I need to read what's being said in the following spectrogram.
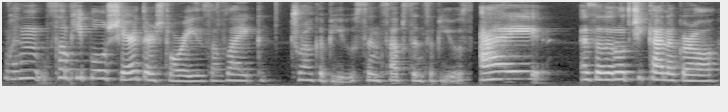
when some people shared their stories of like drug abuse and substance abuse, I, as a little Chicana girl,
